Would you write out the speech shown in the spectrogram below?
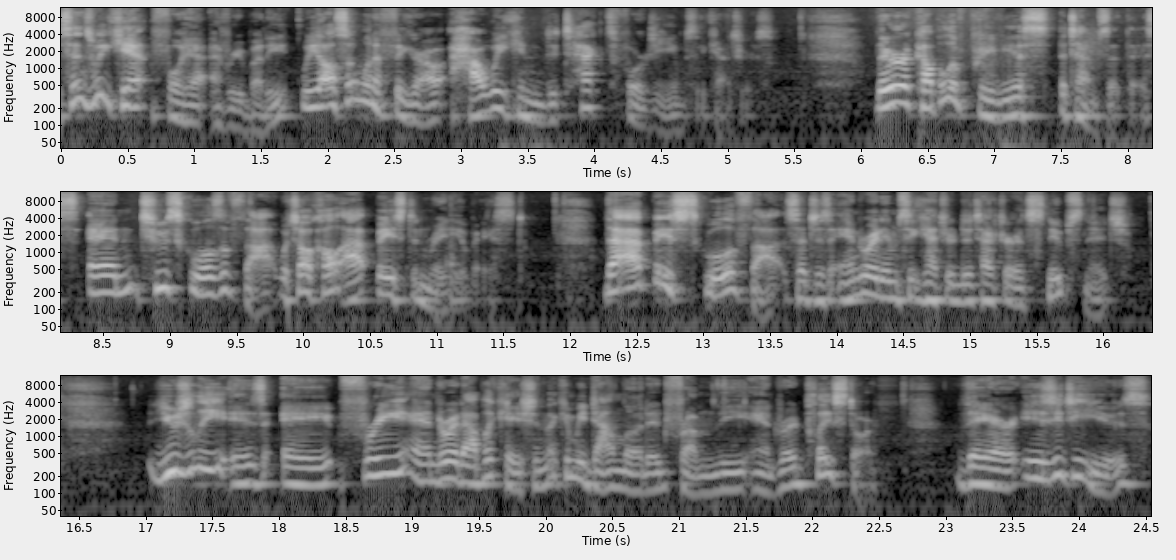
since we can't FOIA everybody, we also want to figure out how we can detect 4G IMSI catchers. There are a couple of previous attempts at this, and two schools of thought, which I'll call app based and radio based. The app based school of thought, such as Android IMSI Catcher Detector and Snoop Snitch, usually is a free Android application that can be downloaded from the Android Play Store. They are easy to use,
